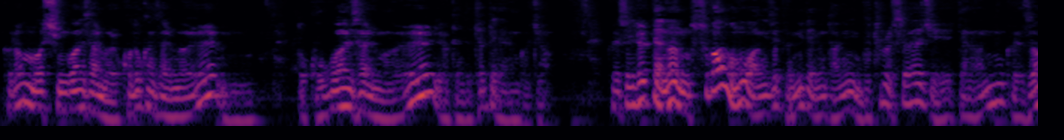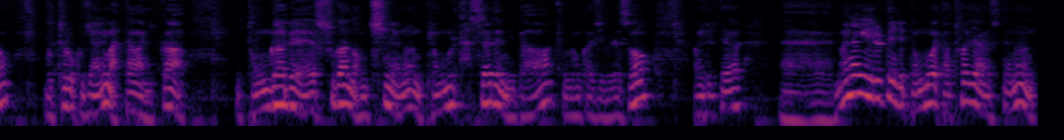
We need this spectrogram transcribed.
그런 뭐 신고한 삶을 고독한 삶을 음, 또 고고한 삶을 이렇게 이제 겪게 되는 거죠. 그래서 이럴 때는 수가 너무 왕에서 병이 되면 당연히 무투를 써야지. 이때는 그래서 무투로 게 마땅하니까 이 동갑에 수가 넘치면은 병물 다 써야 됩니다. 조경까지. 그래서 어, 이럴 때 에, 만약에 이럴 때 이제 병무가 다 투하지 않았을 때는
